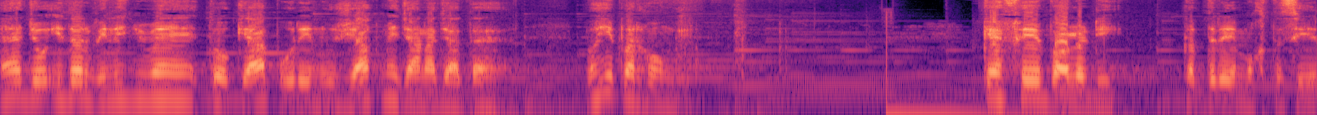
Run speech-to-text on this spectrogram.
ہے جو ادھر ویلیج میں تو کیا پورے نیوزیاک میں جانا جاتا ہے؟ وہیں پر ہوں گے۔ کیفے والڈی قدر مختصر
